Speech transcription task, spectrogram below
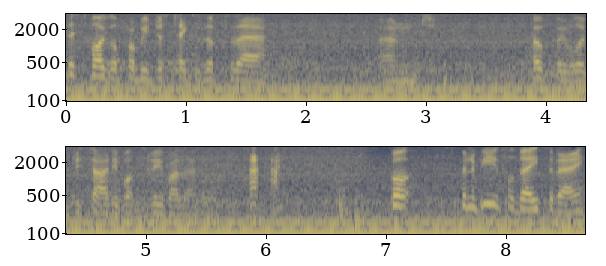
This vlog will probably just take us up to there and hopefully we'll have decided what to do by then. but it's been a beautiful day today.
